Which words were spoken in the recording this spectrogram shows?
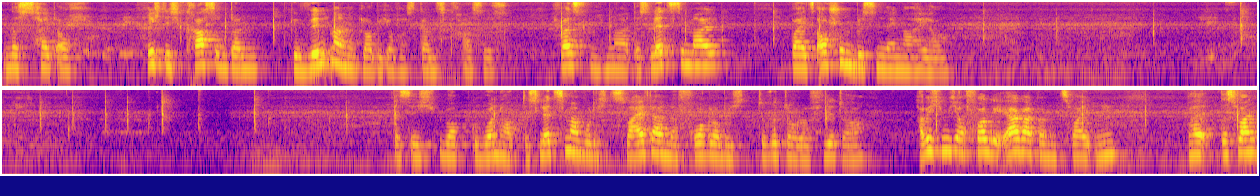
Und das ist halt auch richtig krass und dann gewinnt man, glaube ich, auch was ganz krasses. Ich weiß nicht mal, das letzte Mal war jetzt auch schon ein bisschen länger her. Dass ich überhaupt gewonnen habe. Das letzte Mal wurde ich Zweiter und davor, glaube ich, Dritter oder Vierter. Habe ich mich auch voll geärgert beim zweiten. Weil das waren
